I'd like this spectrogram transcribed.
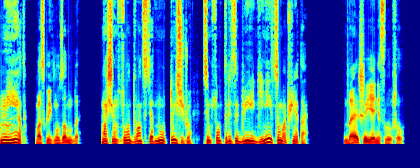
«Нет!» — воскликнул зануда. «Восемьсот двадцать одну тысячу семьсот тридцать две единицы вообще-то!» Дальше я не слушал.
